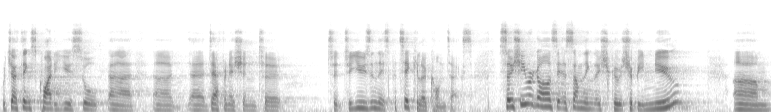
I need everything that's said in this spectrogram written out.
which I think is quite a useful uh, uh, uh definition to, to, to use in this particular context. So she regards it as something that should, should be new. Um,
